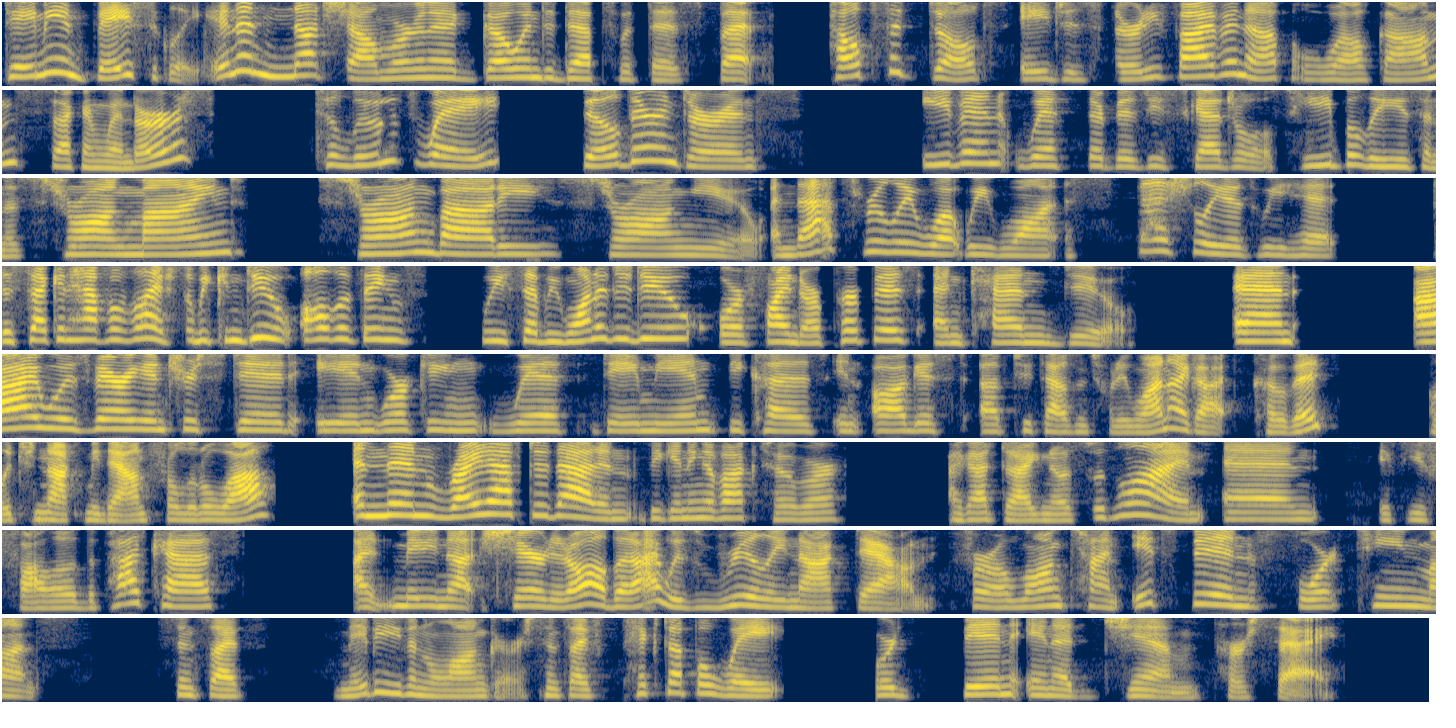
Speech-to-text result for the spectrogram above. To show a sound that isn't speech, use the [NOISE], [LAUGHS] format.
Damien basically, in a nutshell, and we're going to go into depth with this, but helps adults ages 35 and up, welcome, second winders, to lose weight, build their endurance, even with their busy schedules. He believes in a strong mind, strong body, strong you. And that's really what we want, especially as we hit the second half of life. So we can do all the things we said we wanted to do or find our purpose and can do. And I was very interested in working with Damien because in August of 2021, I got COVID, which knocked me down for a little while. And then right after that, in beginning of October, I got diagnosed with Lyme. And if you followed the podcast, I maybe not shared it all, but I was really knocked down for a long time. It's been 14 months since I've maybe even longer since I've picked up a weight or been in a gym per se.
